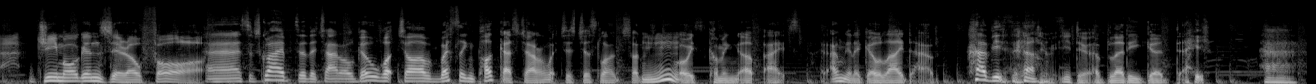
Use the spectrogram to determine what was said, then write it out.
at gmorgan04. Uh, subscribe to the channel. Go watch our wrestling podcast channel, which is just launched on mm. always coming up. I, I'm going to go lie down. Have yourself yeah, you, do you do a bloody good day.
